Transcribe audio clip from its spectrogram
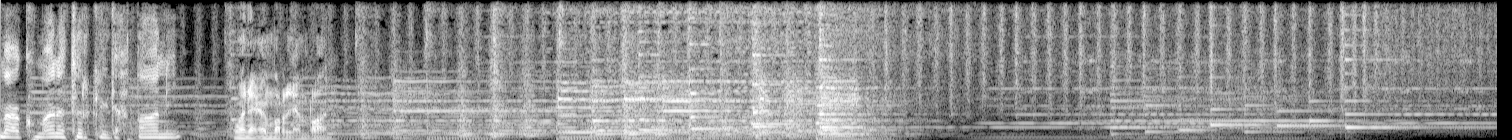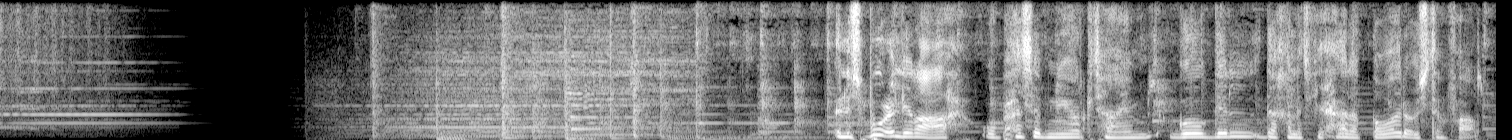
معكم أنا تركي القحطاني. وأنا عمر العمران. الأسبوع اللي راح وبحسب نيويورك تايمز جوجل دخلت في حالة طوارئ واستنفار.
